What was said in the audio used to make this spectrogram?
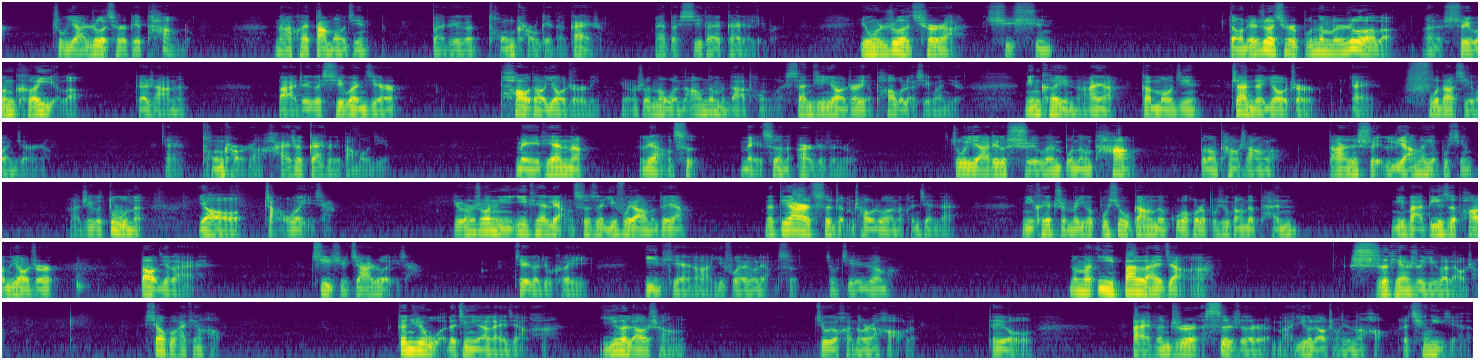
注意啊，热气儿别烫着，拿块大毛巾。把这个桶口给它盖上，哎，把膝盖盖在里边，用热气儿啊去熏。等这热气儿不那么热了，哎，水温可以了，干啥呢？把这个膝关节泡到药汁里。有人说，那我哪有那么大桶啊？三斤药汁也泡不了膝关节。您可以拿呀干毛巾蘸着药汁儿，哎，敷到膝关节上，桶口上还是盖上这大毛巾。每天呢，两次，每次呢二十分钟。注意啊，这个水温不能烫，不能烫伤了。当然，这水凉了也不行啊。这个度呢，要掌握一下。有人说你一天两次是一副药吗？对呀。那第二次怎么操作呢？很简单，你可以准备一个不锈钢的锅或者不锈钢的盆，你把第一次泡的药汁儿倒进来，继续加热一下。这个就可以一天啊，一副药有两次，这不节约吗？那么一般来讲啊，十天是一个疗程，效果还挺好。根据我的经验来讲啊，一个疗程就有很多人好了，得有百分之四十的人吧，一个疗程就能好，是轻一些的。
